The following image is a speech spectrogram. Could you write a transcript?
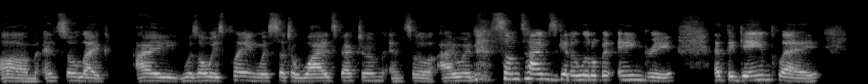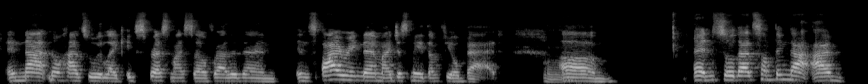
um and so like I was always playing with such a wide spectrum, and so I would sometimes get a little bit angry at the gameplay and not know how to like express myself. Rather than inspiring them, I just made them feel bad. Mm-hmm. Um, and so that's something that I'm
